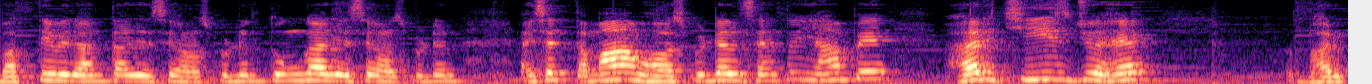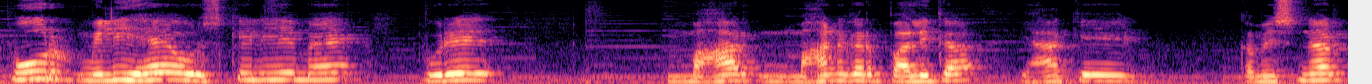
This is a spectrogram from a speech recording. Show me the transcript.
भक्ति वेदांता जैसे हॉस्पिटल, तुंगा जैसे हॉस्पिटल, ऐसे तमाम हॉस्पिटल्स हैं। तो यहाँ पे हर चीज़ जो है भरपूर मिली है और उसके लिए मैं पूरे महा महानगर पालिका यहाँ के कमिश्नर,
